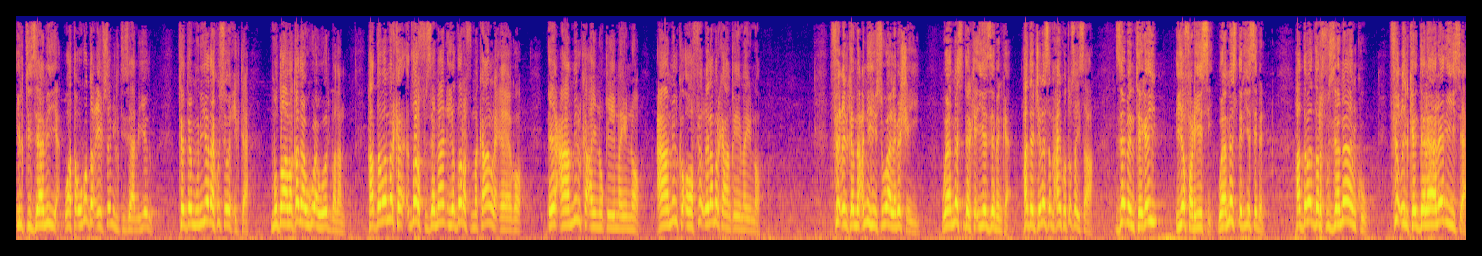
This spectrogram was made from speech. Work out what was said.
iltizaamiya. Waa ta ugu daciifsan iltizaamiyadu. Tadamuniyada ku soo xigta mudaabaqada ugu awood badan. Haddaba marka darf zamaan iyo daraf makaan la eego ee caamilka aynu qiimayno caamilka oo ficila markaan qiimayno ficilka macnihiisu waa laba shay. Waa masderka iyo zebanka hadda jelasa maxay kutusaysaa zeban tegey iyo fadhiisi waa masder iyo zeben haddaba darfu zamaanku ficilka dalaaladiisa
